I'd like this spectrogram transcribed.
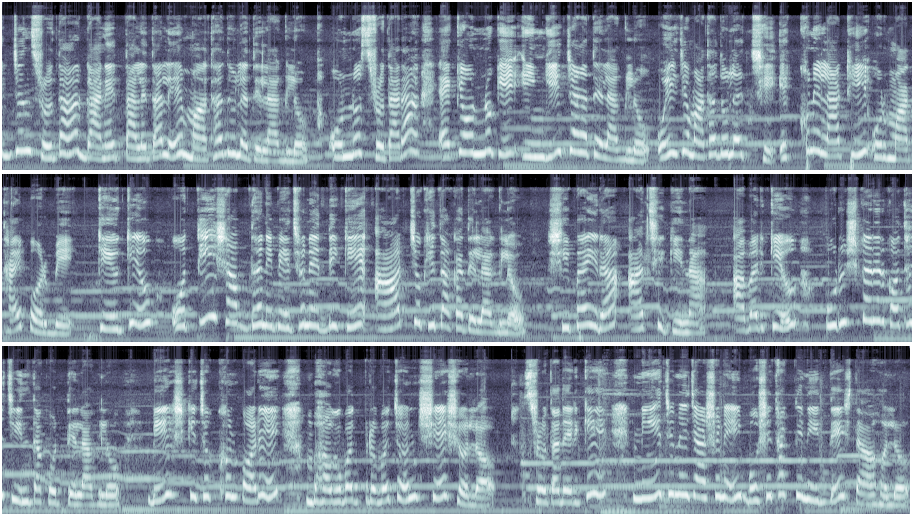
একজন শ্রোতা গানের তালে তালে মাথা দুলাতে লাগল। অন্য শ্রোতারা একে অন্যকে ইঙ্গিত জানাতে লাগল। ওই যে মাথা দুলাচ্ছে, এক্ষুনি লাঠি ওর মাথায় পড়বে। কেউ কেউ অতি সাবধানে পেছনের দিকে আর চোখে তাকাতে লাগল। সিপাহীরা আছে কিনা? আবার কেউ পুরস্কারের কথা চিন্তা করতে লাগল। বেশ কিছুক্ষণ পরে ভগবত প্রবচন শেষ হলো। শ্রোতাদেরকে নিজ নিজ আসনেই বসে থাকতে নির্দেশ দেওয়া হলো।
